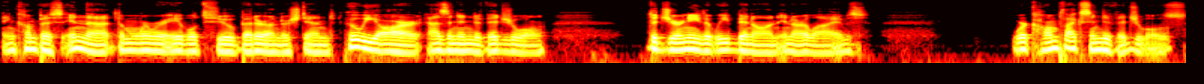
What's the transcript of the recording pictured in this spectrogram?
encompass in that, the more we're able to better understand who we are as an individual, the journey that we've been on in our lives. We're complex individuals.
